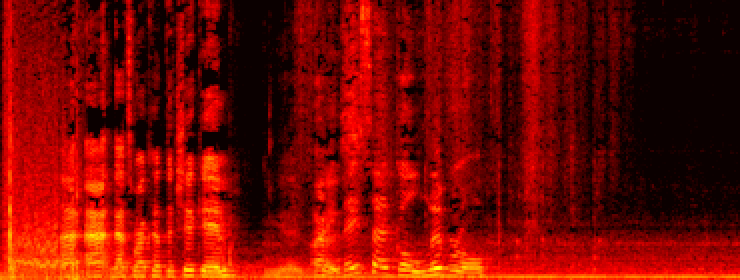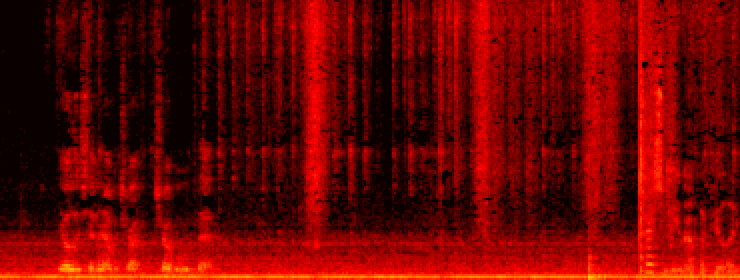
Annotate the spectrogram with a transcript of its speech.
Uh, uh, that's where I cut the chicken. Alright, they said go liberal. Yola shouldn't have a tr- trouble with that. That should be enough, I feel like.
